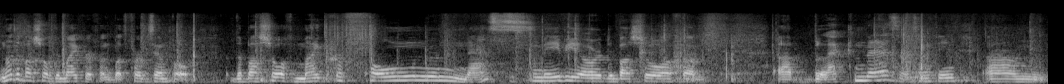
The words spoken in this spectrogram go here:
Not the basho of the microphone, but for example, the basho of microphone-ness, maybe, or the basho of um, uh, blackness or something. Um,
